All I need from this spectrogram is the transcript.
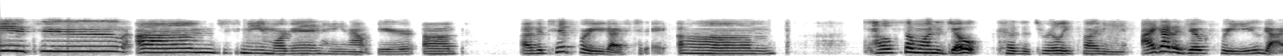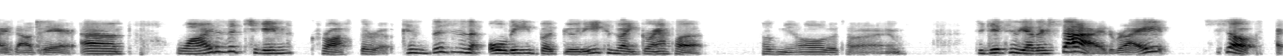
YouTube. Um, just me and Morgan hanging out here. Um, I have a tip for you guys today. Um, tell someone a joke because it's really funny. I got a joke for you guys out there. Um, why does a chicken cross the road? Because this is an oldie but goodie. Because my grandpa tells me all the time to get to the other side, right? So I,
